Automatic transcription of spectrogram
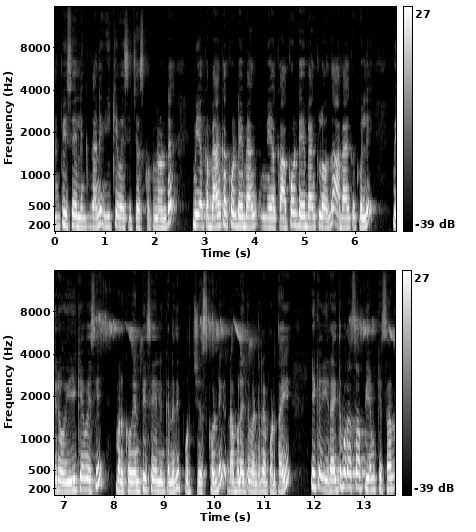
ఎన్పిసిఐ లింక్ కానీ ఈకేవైసీ చేసుకోకుండా ఉంటే మీ యొక్క బ్యాంక్ అకౌంట్ ఏ బ్యాంక్ మీ యొక్క అకౌంట్ ఏ బ్యాంకులో ఉందో ఆ బ్యాంకుకి వెళ్ళి మీరు ఈకేవైసీ మనకు ఎన్పిసిఐ లింక్ అనేది పూర్తి చేసుకోండి. డబ్బులు అయితే వెంటనే పడతాయి. ఇక ఈ రైతు భరోసా పిఎం కిసాన్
